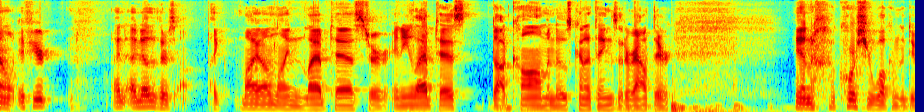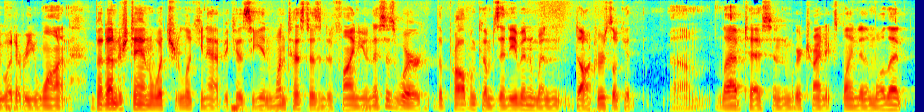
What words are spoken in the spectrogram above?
Now, if you're, I, I know that there's like my online lab test or any labtest.com and those kind of things that are out there. And of course, you're welcome to do whatever you want, but understand what you're looking at because, again, one test doesn't define you. And this is where the problem comes in, even when doctors look at um, lab tests and we're trying to explain to them, well, that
